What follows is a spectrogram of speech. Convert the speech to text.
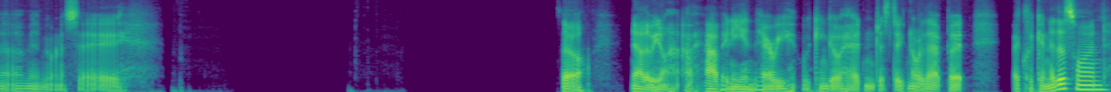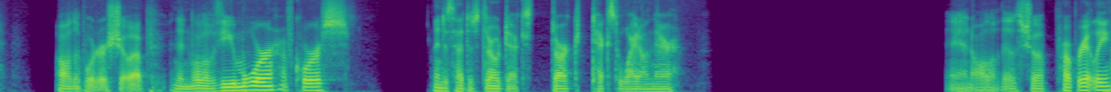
Uh, maybe we want to say. So now that we don't have any in there, we, we can go ahead and just ignore that. But if I click into this one, all the borders show up. And then we'll view more, of course. And just had to throw text, dark text white on there. And all of those show up appropriately.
